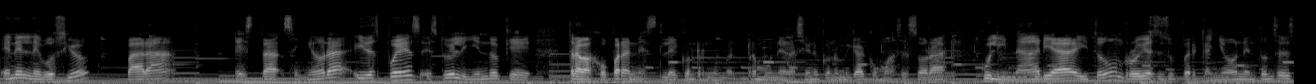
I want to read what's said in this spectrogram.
en el negocio para esta señora y después estuve leyendo que trabajó para Nestlé con remuneración económica como asesora culinaria y todo un rollo así súper cañón entonces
